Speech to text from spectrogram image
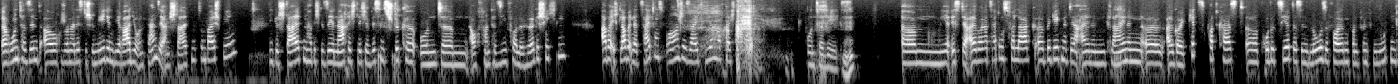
Darunter sind auch journalistische Medien wie Radio- und Fernsehanstalten zum Beispiel. Die gestalten, habe ich gesehen, nachrichtliche Wissensstücke und ähm, auch fantasievolle Hörgeschichten. Aber ich glaube, in der Zeitungsbranche seid ihr noch recht unterwegs. Mhm. Ähm, mir ist der Allgäuer Zeitungsverlag äh, begegnet, der einen kleinen äh, Allgäu Kids Podcast äh, produziert. Das sind lose Folgen von fünf Minuten,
